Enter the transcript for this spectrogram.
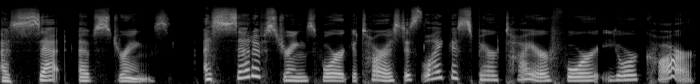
a set of strings. A set of strings for a guitarist is like a spare tire for your car.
